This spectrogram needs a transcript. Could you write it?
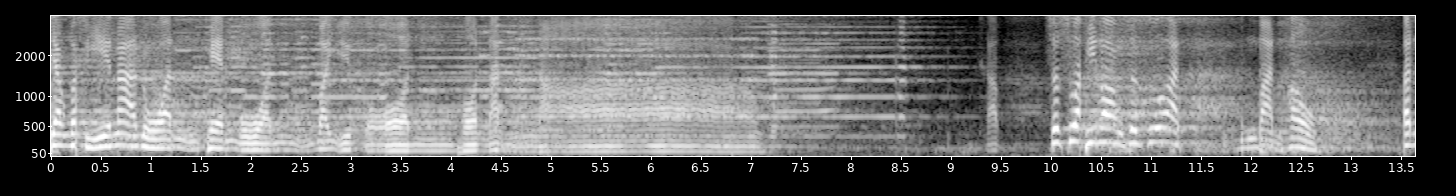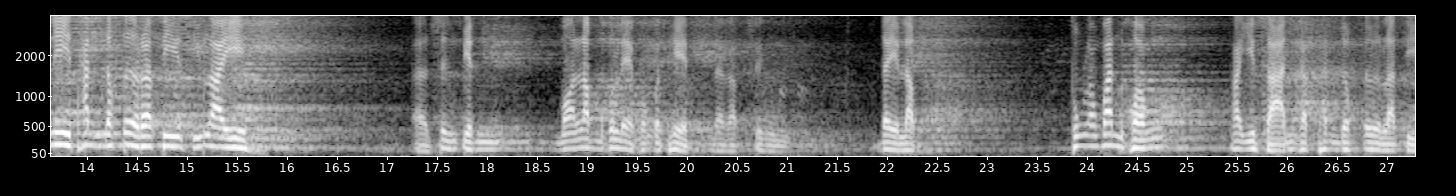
ยังว่าสีหน้านวลแคนมวนไว้ก่อนพอนั้นนาครับสวดสวดพี่น้องสวดสวดบุญบ้านเฮาตอนนี้ท่านดรรตีศรีไล ซึ่งเป็นหมอลำคนแรกของประเทศนะครับ ซึ่งได้รับทุกรางวัลของภาคอีสานครับท่านดรลาตี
